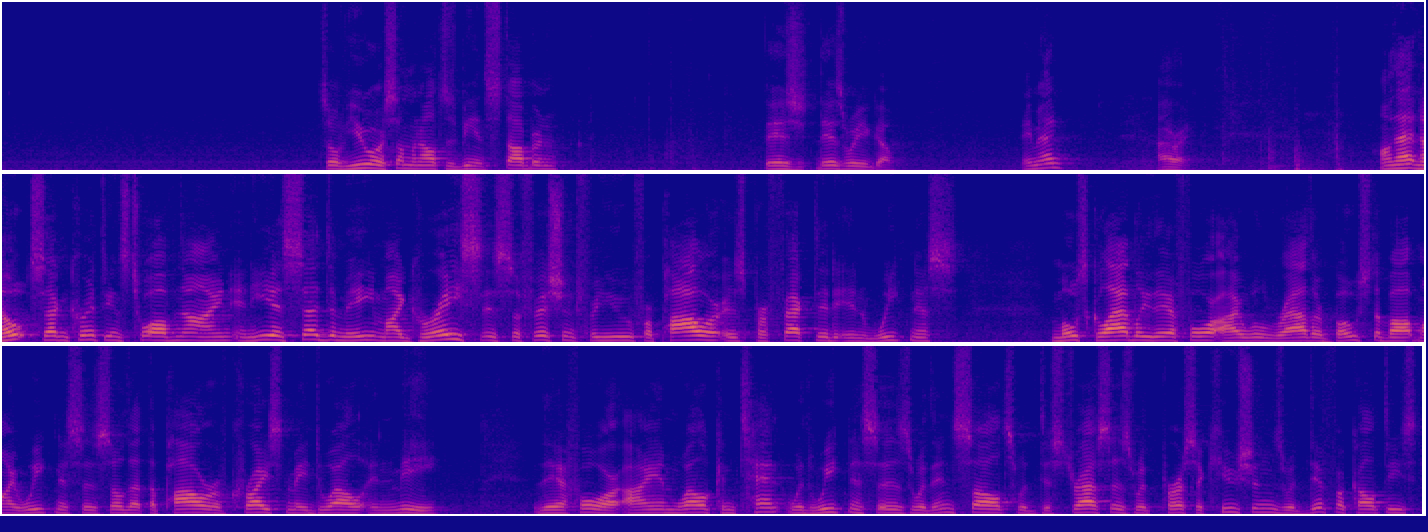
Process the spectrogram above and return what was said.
So if you or someone else is being stubborn, there's, there's where you go. Amen? All right. On that note, 2 Corinthians 12 9, and he has said to me, My grace is sufficient for you, for power is perfected in weakness. Most gladly, therefore, I will rather boast about my weaknesses, so that the power of Christ may dwell in me. Therefore, I am well content with weaknesses, with insults, with distresses, with persecutions, with difficulties,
